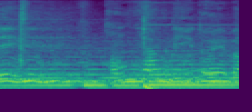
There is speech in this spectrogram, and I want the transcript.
心，同样的对白，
